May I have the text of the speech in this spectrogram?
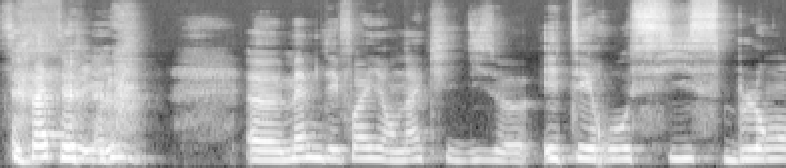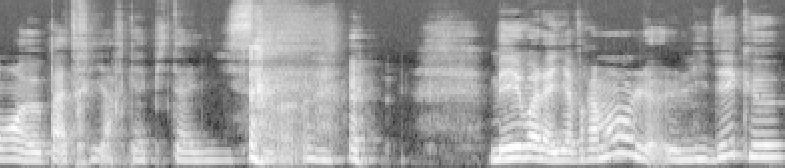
C'est pas terrible. Euh, même des fois, il y en a qui disent euh, hétéro, cis, blanc, euh, patriarche capitaliste. Mais voilà, il y a vraiment l'idée que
